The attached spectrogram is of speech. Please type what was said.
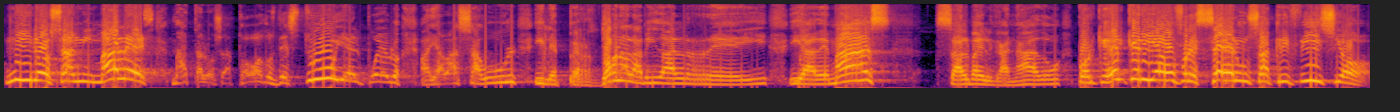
ni los animales. Mátalos a todos, destruye el pueblo. Allá va Saúl y le perdona la vida al rey. Y además salva el ganado, porque él quería ofrecer un sacrificio.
